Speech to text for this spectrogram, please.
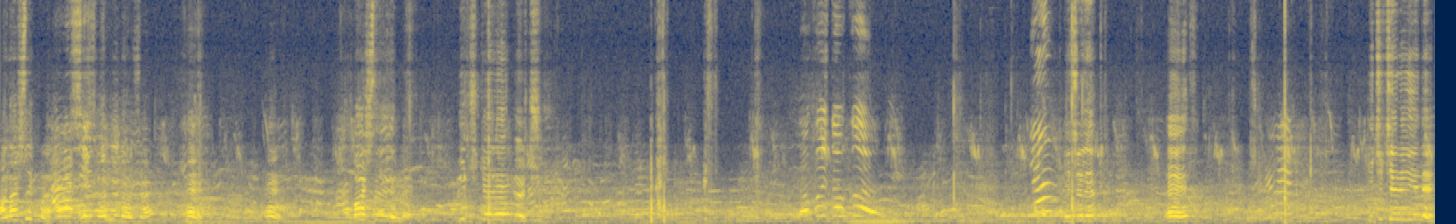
Anlaştık mı? Yiğit önüne dönsen. Evet. Evet. Başla dediğimde. 3 kere 3. 9 9. Geçelim. Evet. 2 kere 7.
